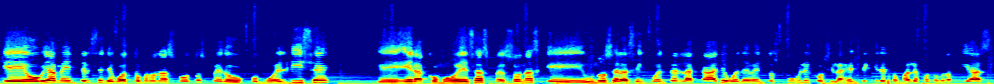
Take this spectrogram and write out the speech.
que obviamente él se llegó a tomar unas fotos, pero como él dice, era como esas personas que uno se las encuentra en la calle o en eventos públicos y la gente quiere tomarle fotografías,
